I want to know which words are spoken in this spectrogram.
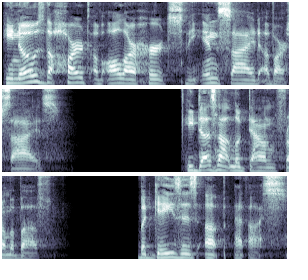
He knows the heart of all our hurts, the inside of our sighs. He does not look down from above, but gazes up at us,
